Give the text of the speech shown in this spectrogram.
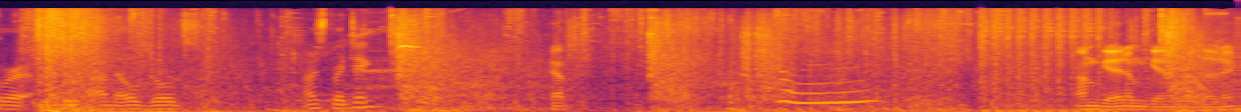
Or at least on the old golds. I'm sprinting. Yep. I'm good, I'm good, I'm reloading.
